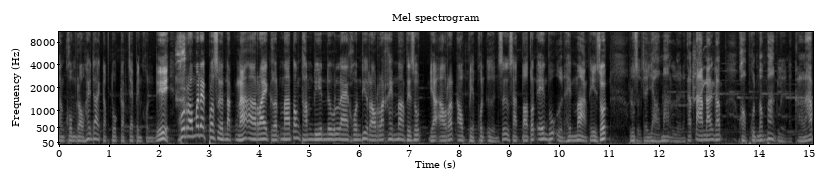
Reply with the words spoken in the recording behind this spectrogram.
สังคมเราให้ได้กลับตัวกลับใจเป็นคนดี คนเราไม่ได้ประเสริฐหนักหนาอะไรเกิดมาต้องทำดีดูแลคนที่เรารักให้มากที่สุด อย่าเอารัดเอาเปรียบคนอื่น ซื่อสัตย์ต่อตนเองผู้อื่นให้มากที่สุด รู้สึกจะยาวมากเลยนะครับ ตามนั้นครับ ขอบคุณมากๆเลยนะครับ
